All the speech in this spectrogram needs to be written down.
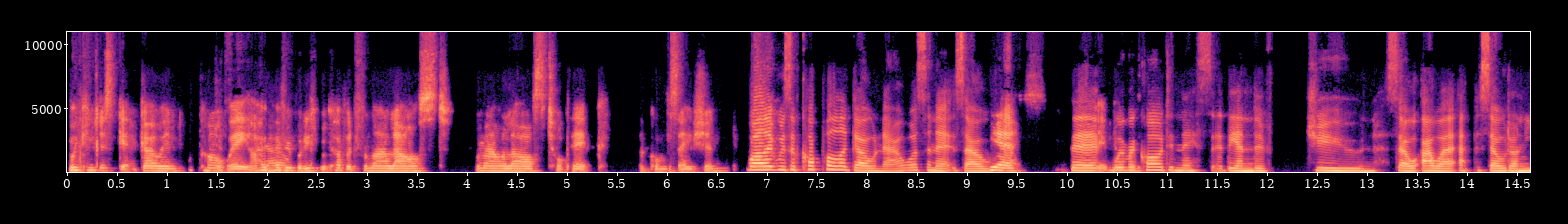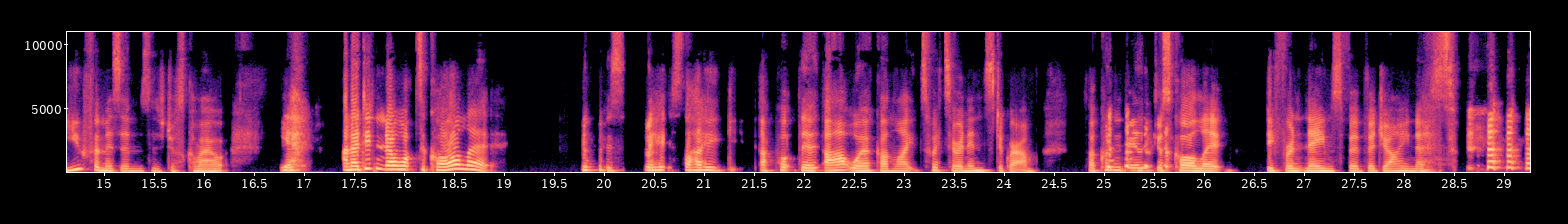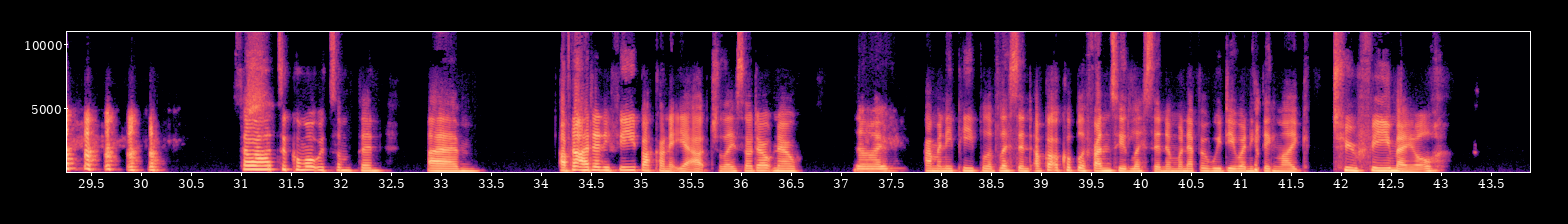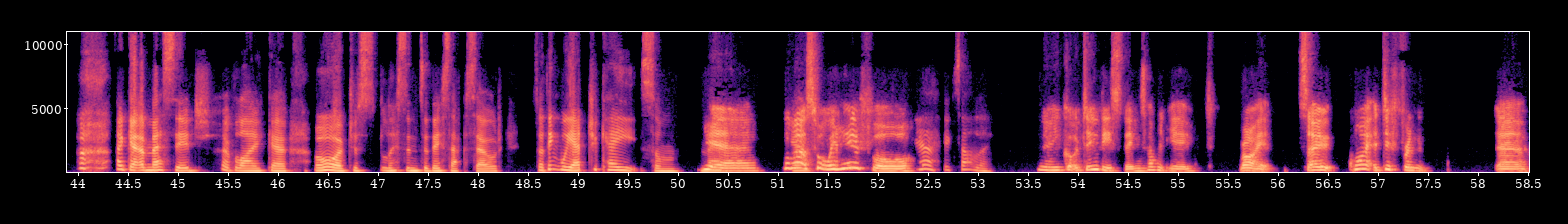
We can just get going, can't we? I hope go. everybody's recovered from our last from our last topic, the conversation. Well, it was a couple ago now, wasn't it? So Yes. the we're recording this at the end of June. So our episode on euphemisms has just come out. Yeah. And I didn't know what to call it. it's like I put the artwork on like Twitter and Instagram. So I couldn't really just call it different names for vaginas. So I had to come up with something. Um, I've not had any feedback on it yet, actually. So I don't know no. how many people have listened. I've got a couple of friends who listen, and whenever we do anything like too female, I get a message of like, uh, "Oh, I've just listened to this episode." So I think we educate some. men. Yeah. Well, Yeah. that's what we're here for. yeah, exactly. You know, you've got to do these things, haven't you? Right. So quite a different uh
